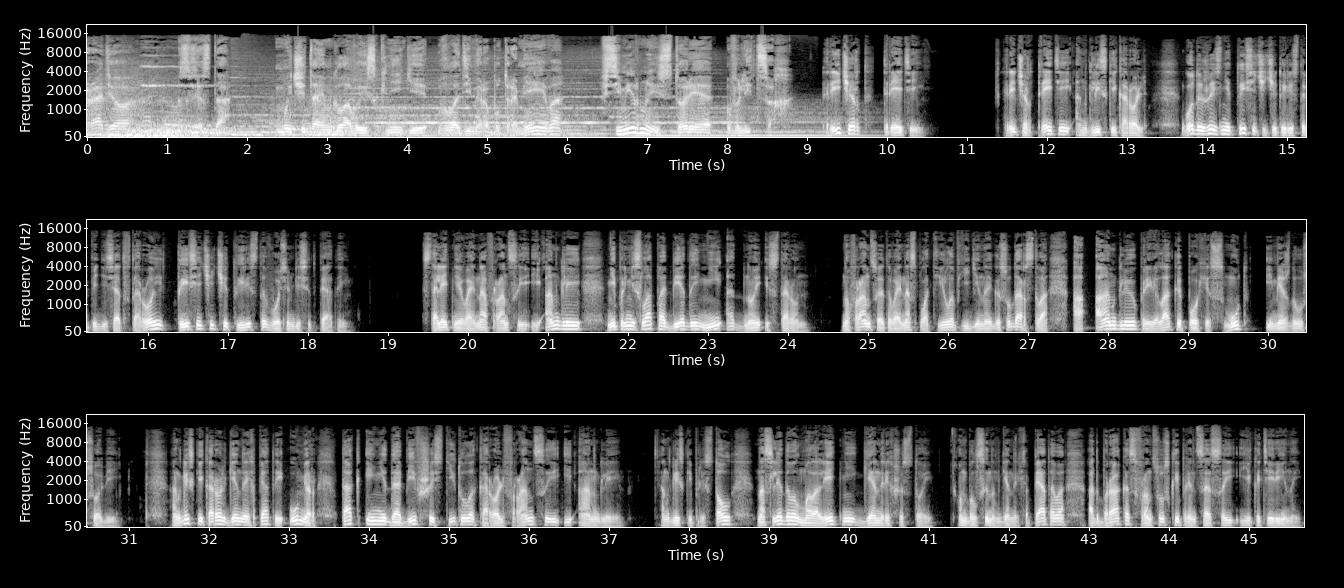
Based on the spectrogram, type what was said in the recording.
Радио «Звезда». Мы читаем главы из книги Владимира Бутромеева «Всемирная история в лицах». Ричард III. Ричард III – английский король. Годы жизни 1452-1485. Столетняя война Франции и Англии не принесла победы ни одной из сторон. Но Францию эта война сплотила в единое государство, а Англию привела к эпохе смут и междоусобий. Английский король Генрих V умер, так и не добившись титула король Франции и Англии. Английский престол наследовал малолетний Генрих VI. Он был сыном Генриха V от брака с французской принцессой Екатериной.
